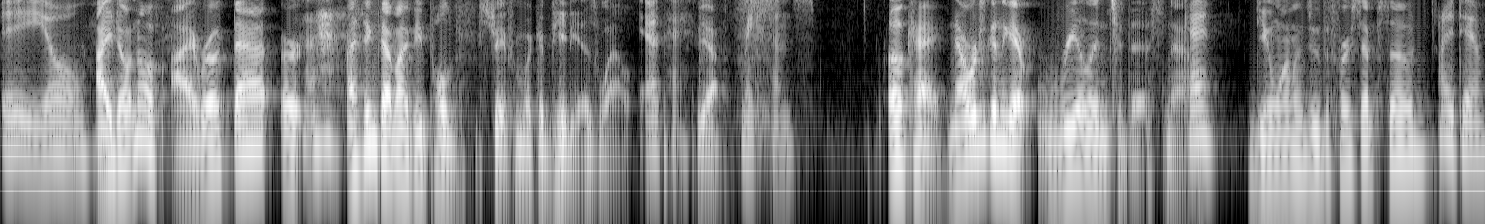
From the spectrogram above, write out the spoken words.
Hey. I don't know if I wrote that or I think that might be pulled straight from Wikipedia as well. Okay. Yeah. Makes sense. Okay, now we're just going to get real into this now. Okay. Do you want to do the first episode? I do.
